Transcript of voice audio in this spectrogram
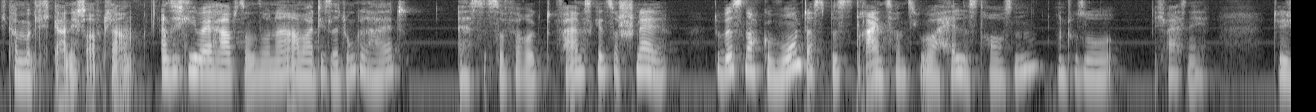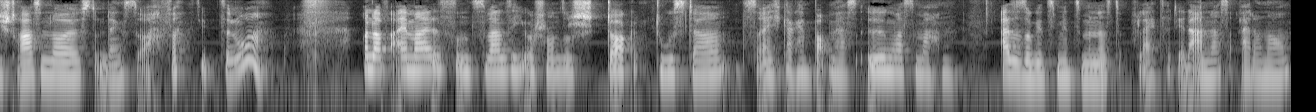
Ich komme wirklich gar nicht drauf klar. Also ich liebe Herbst und so, ne? Aber diese Dunkelheit, es ist so verrückt. Vor allem, es geht so schnell. Du bist noch gewohnt, dass bis 23 Uhr hell ist draußen und du so, ich weiß nicht, durch die Straßen läufst und denkst so, ach, 17 Uhr. Und auf einmal ist es um 20 Uhr schon so stockduster, dass du eigentlich gar keinen Bock mehr hast, irgendwas zu machen. Also so geht es mir zumindest. Vielleicht seid ihr da anders, I don't know.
